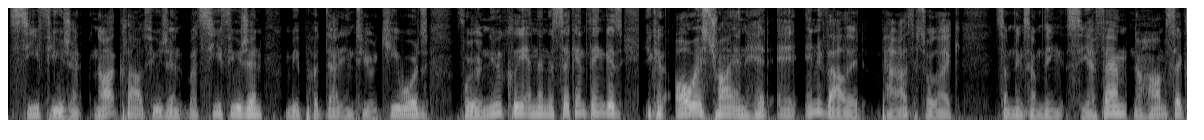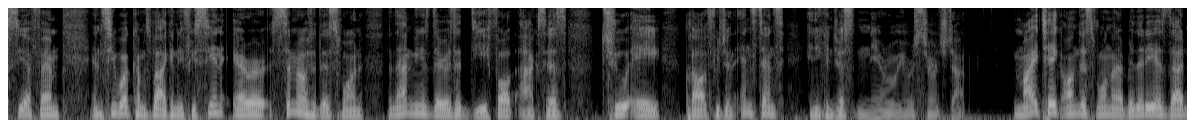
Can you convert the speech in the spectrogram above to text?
C Fusion, not Cloud Fusion, but CFusion. Maybe put that into your keywords for your Nuclei. And then the second thing is you can always try and hit an invalid path. So like something something CFM, Nahamsec CFM, and see what comes back. And if you see an error similar to this one, then that means there is a default access to a Cloud Fusion instance, and you can just narrow your search down. My take on this vulnerability is that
